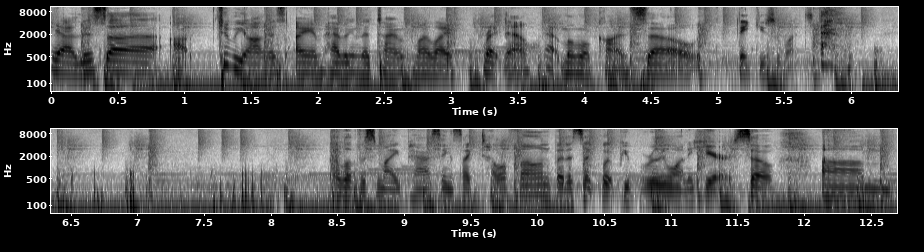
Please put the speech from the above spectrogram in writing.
yeah, this, uh, uh, to be honest, I am having the time of my life right now at MomoCon, so thank you so much. I love this mic passing. It's like telephone, but it's like what people really want to hear. So, um,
